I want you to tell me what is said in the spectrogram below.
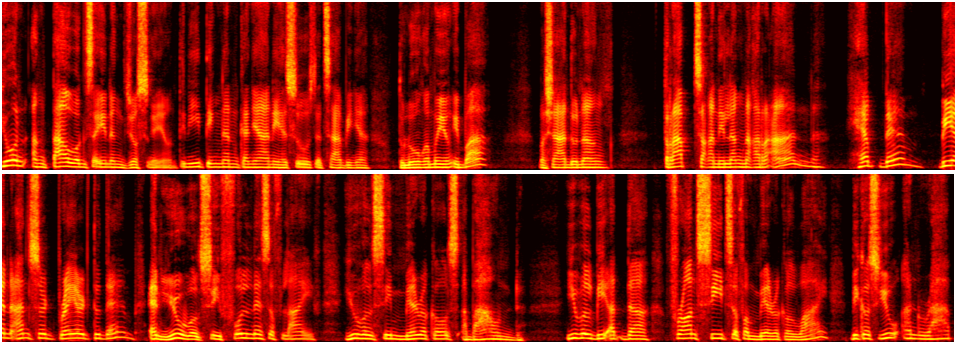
Yun ang tawag sa iyo ng Diyos ngayon. Tinitingnan ka niya ni Jesus at sabi niya, tulungan mo yung iba. Masyado nang trapped sa kanilang nakaraan. Help them. Be an answered prayer to them. And you will see fullness of life. You will see miracles abound. You will be at the front seats of a miracle. Why? Because you unwrap.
